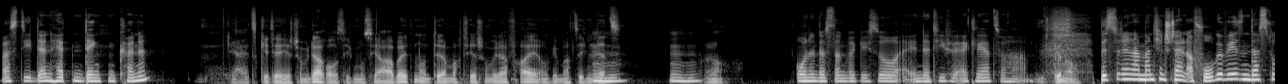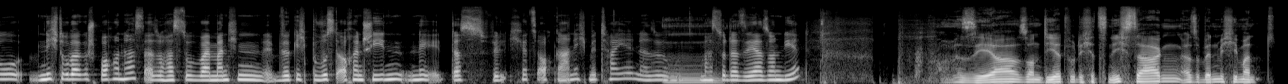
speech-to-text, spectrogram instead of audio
was die denn hätten denken können? Ja, jetzt geht er hier schon wieder raus. Ich muss hier arbeiten und der macht hier schon wieder frei. Irgendwie macht sich ein Netz. Mhm. mhm. Ja. Ohne das dann wirklich so in der Tiefe erklärt zu haben. Genau. Bist du denn an manchen Stellen auch froh gewesen, dass du nicht drüber gesprochen hast? Also hast du bei manchen wirklich bewusst auch entschieden, nee, das will ich jetzt auch gar nicht mitteilen? Also mm. hast du da sehr sondiert? Sehr sondiert würde ich jetzt nicht sagen. Also wenn mich jemand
